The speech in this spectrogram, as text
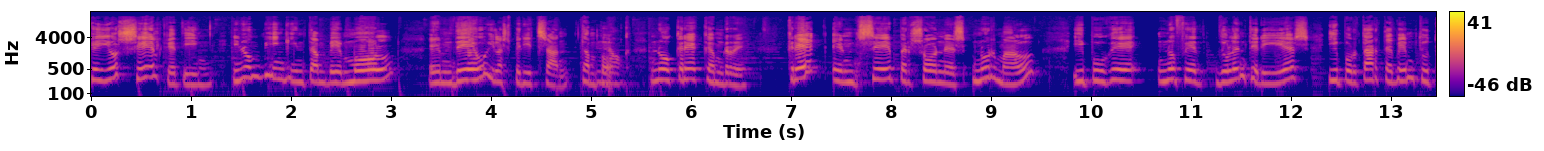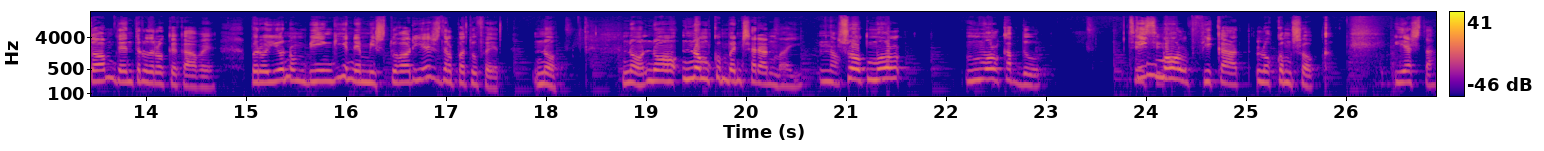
que jo sé el que tinc, i no em vinguin també molt amb Déu i l'Esperit Sant, tampoc. No. no crec en res. Crec en ser persones normal i poder no fer dolenteries i portar-te bé amb tothom dintre del que cabe. Però jo no em vinguin amb històries del patufet. No. No, no, no em convenceran mai. No. Soc molt, molt capdur. Sí, Tinc sí. molt ficat lo com soc. I ja està.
